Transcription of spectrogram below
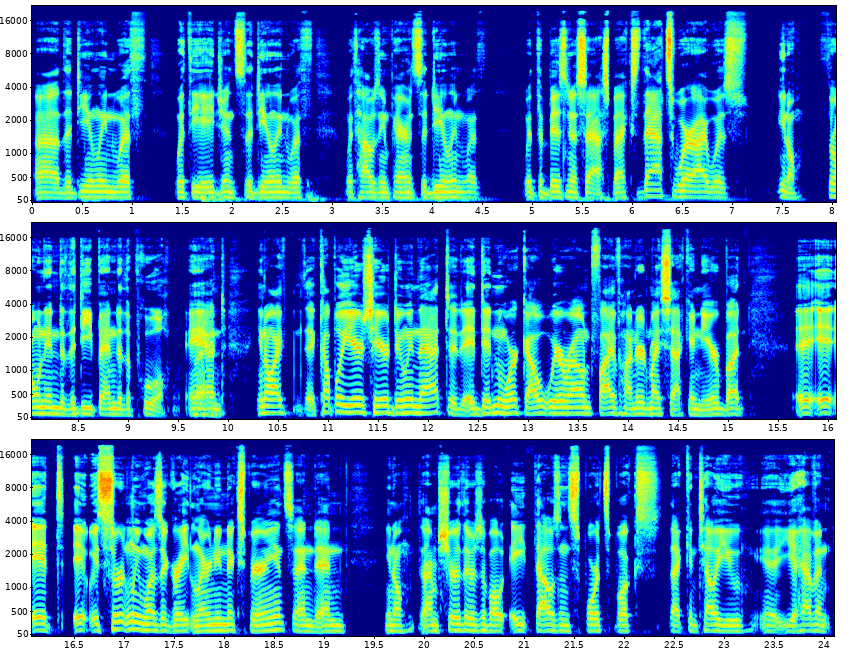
Uh, the dealing with with the agents, the dealing with with housing parents, the dealing with with the business aspects, that's where I was, you know, thrown into the deep end of the pool. And, right. you know, I, a couple of years here doing that, it, it, didn't work out. We are around 500 my second year, but it, it, it, it certainly was a great learning experience. And, and, you know, I'm sure there's about 8,000 sports books that can tell you you haven't,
